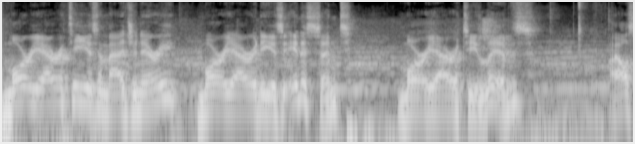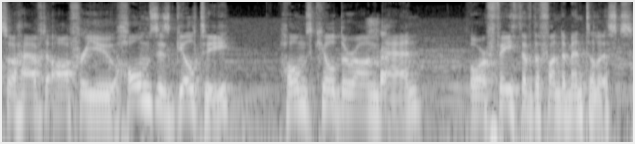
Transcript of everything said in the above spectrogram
Moriarty is imaginary. Moriarty is innocent. Moriarty lives. I also have to offer you Holmes is guilty. Holmes killed the wrong man, or Faith of the Fundamentalists.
